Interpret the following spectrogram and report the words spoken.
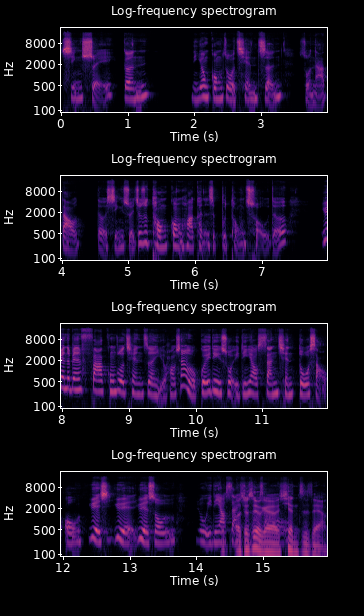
薪水，跟你用工作签证所拿到的薪水，就是同工的话，可能是不同酬的。因为那边发工作签证有好像有规定说，一定要三千多少欧月月月收入一定要三千，哦，就是有个限制这样。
